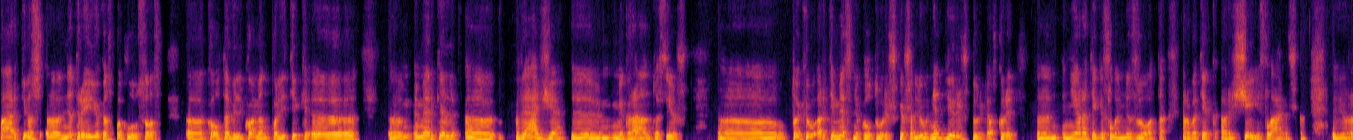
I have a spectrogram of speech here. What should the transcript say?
partijos neturėjo jokios paklausos kol ta vilkomen politik merkel vežė migrantus iš tokių artimesnių kultūriškai šalių, netgi ir iš Turkijos, kuri nėra tiek islamizuota arba tiek aršiai islamiška. Ir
